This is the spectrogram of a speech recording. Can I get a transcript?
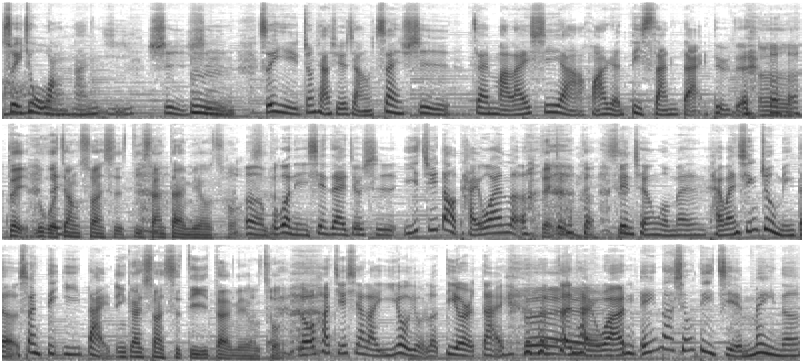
所以就往南移。是是，嗯、所以钟祥学长算是在马来西亚华人第三代，对不对？嗯，对。如果这样算是第三代没有错。嗯，不过你现在就是移居到台湾了，对对 对，变成我们台湾新著名的算第一代，应该算是。第一代没有错，然后他接下来又有了第二代 在台湾。哎，那兄弟姐妹呢？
